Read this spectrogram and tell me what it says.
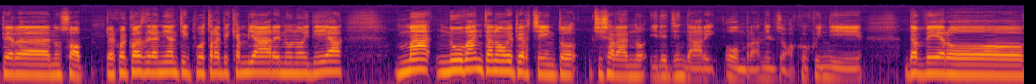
per non so per qualcosa della Niantic potrebbe cambiare, non ho idea, ma 99% ci saranno i leggendari ombra nel gioco, quindi davvero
